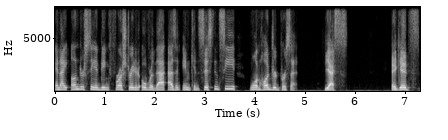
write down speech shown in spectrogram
And I understand being frustrated over that as an inconsistency 100%. Yes. It gets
